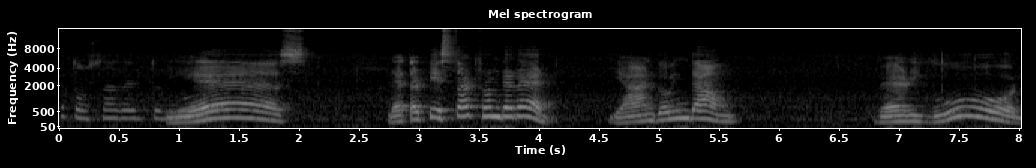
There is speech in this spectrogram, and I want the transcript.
Ito, sa red to blue. Yes. Letter P. Start from the red. Yan, going down. Very good.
